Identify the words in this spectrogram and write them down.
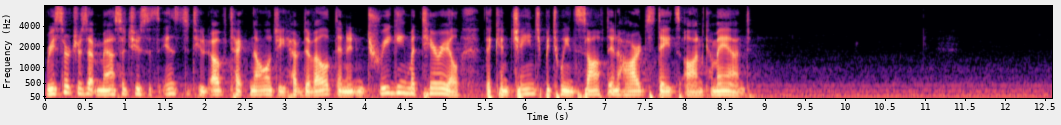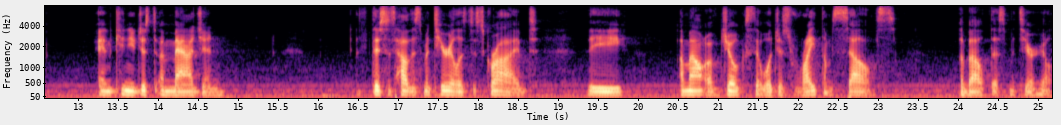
Researchers at Massachusetts Institute of Technology have developed an intriguing material that can change between soft and hard states on command. And can you just imagine? This is how this material is described the amount of jokes that will just write themselves about this material.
